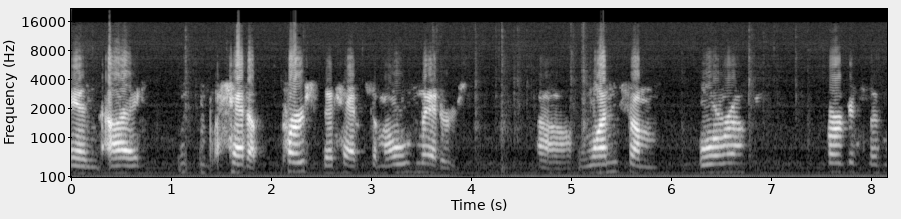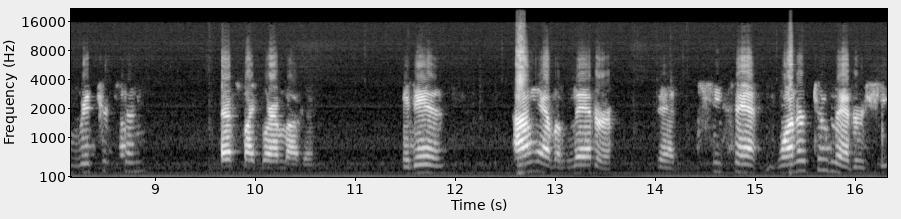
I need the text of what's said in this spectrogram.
and I had a purse that had some old letters. Uh, one from Aura Ferguson Richardson. That's my grandmother. It is. I have a letter that she sent, one or two letters she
